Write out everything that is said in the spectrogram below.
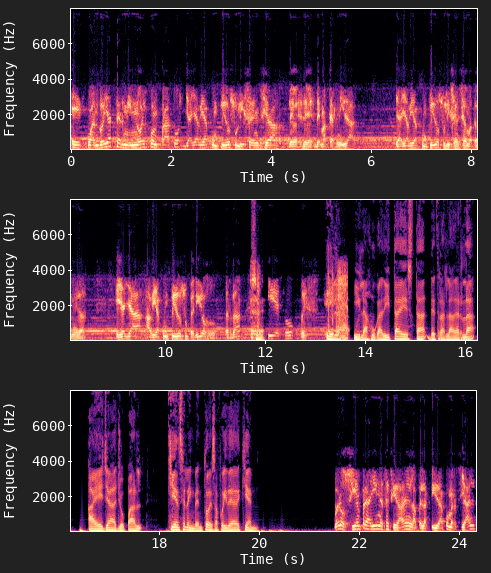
Eh, cuando ella terminó el contrato, ya ella había cumplido su licencia de, de- de maternidad. Ya ella había cumplido su licencia de maternidad. Ella ya había cumplido su periodo, ¿verdad? Sí. Y eso, pues... Y la, y la jugadita esta de trasladarla a ella a Yopal, ¿quién se la inventó? ¿Esa fue idea de quién? Bueno, siempre hay necesidades en la, en la actividad comercial,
